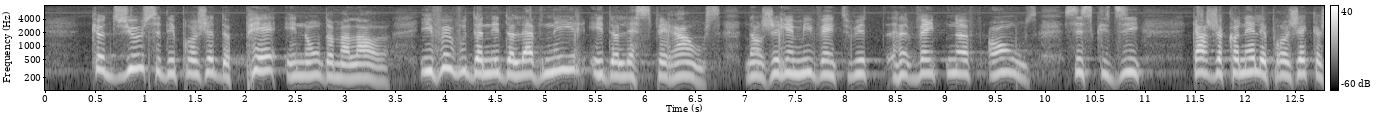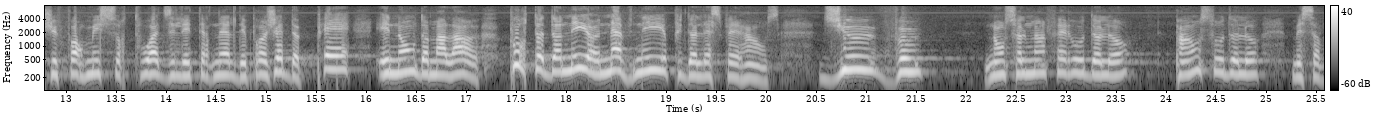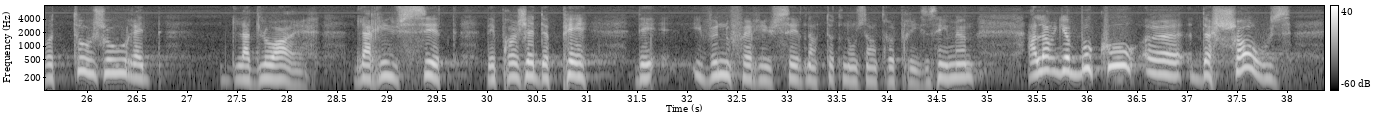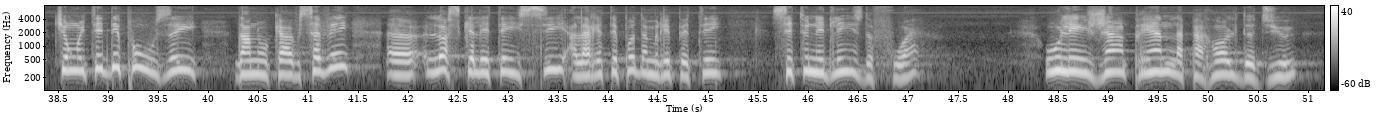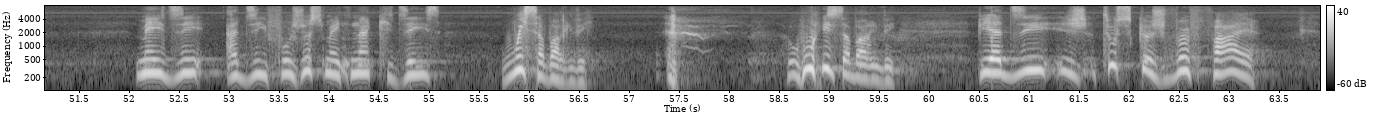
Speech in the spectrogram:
que Dieu, c'est des projets de paix et non de malheur. Il veut vous donner de l'avenir et de l'espérance. Dans Jérémie 28, 29, 11, c'est ce qu'il dit car je connais les projets que j'ai formés sur toi, dit l'Éternel, des projets de paix et non de malheur, pour te donner un avenir puis de l'espérance. Dieu veut non seulement faire au-delà, pense au-delà, mais ça va toujours être de la gloire, de la réussite, des projets de paix. il veut nous faire réussir dans toutes nos entreprises. Amen. Alors, il y a beaucoup euh, de choses qui ont été déposées dans nos cœurs. Vous savez, euh, lorsqu'elle était ici, elle n'arrêtait pas de me répéter, c'est une église de foi où les gens prennent la parole de Dieu, mais il dit, elle dit, il faut juste maintenant qu'ils disent, oui, ça va arriver. oui, ça va arriver. Puis elle dit, tout ce que je veux faire,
